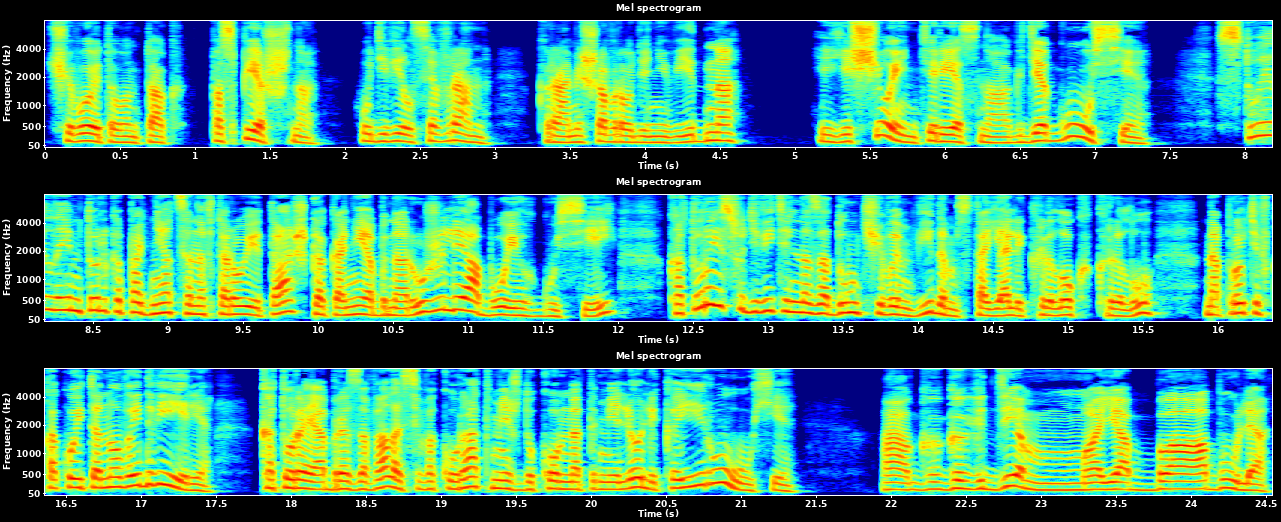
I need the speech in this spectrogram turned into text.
«Чего это он так? Поспешно?» — удивился Вран. «Крамиша вроде не видно. И еще интересно, а где гуси?» Стоило им только подняться на второй этаж, как они обнаружили обоих гусей, которые с удивительно задумчивым видом стояли крыло к крылу напротив какой-то новой двери — которая образовалась в аккурат между комнатами Лёлика и Рухи. «А г -г где моя бабуля?»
